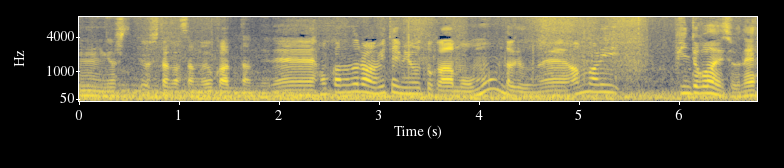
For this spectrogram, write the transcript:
うん、吉吉高さんが良かったんでね。他のドラマ見てみようとかも思うんだけどね。あんまりピンとこないんですよね。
